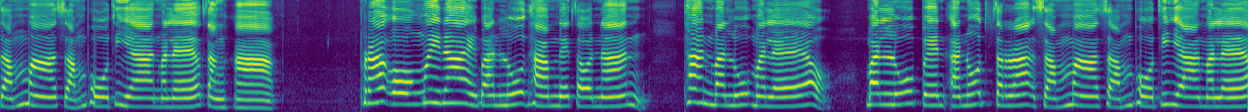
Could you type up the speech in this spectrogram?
สัมมาสัมโพธิญาณมาแล้วต่างหาก พระองค์ไม่ได้บรรลุธรรมในตอนนั้น ท่านบรรลุมาแล้ว บรรลุเป็นอนุตตรสัมมาสัมโพธิญาณมาแล้ว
